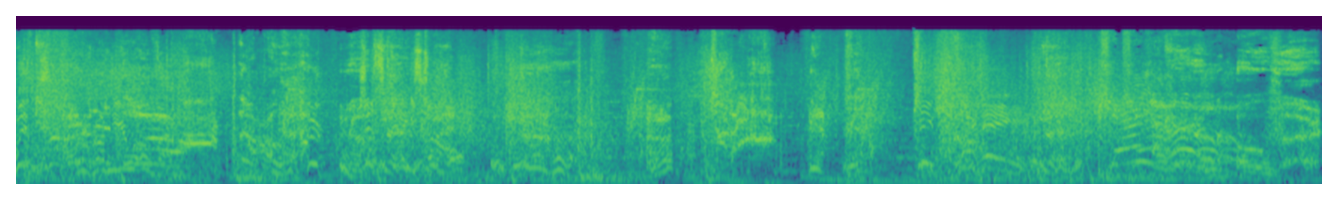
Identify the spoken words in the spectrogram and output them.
With I'll run you over. Just getting started. Keep fighting. Over.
